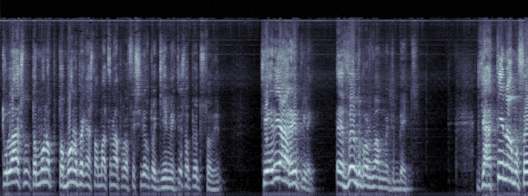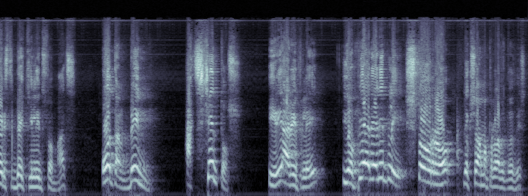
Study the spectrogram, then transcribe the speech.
τουλάχιστον το μόνο, το μόνο που έκανε στο μάτι να προωθήσει λίγο το gimmick της, το οποίο του το δίνει. Και η Rhea Ripley. Εδώ είναι το πρόβλημά μου με την Becky. Γιατί να μου φέρεις την Becky Lynch στο match όταν μπαίνει ασχέτως η Rhea Ripley, η οποία Rhea Ripley στο ρο, δεν ξέρω αν προλάβει να το δεις,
